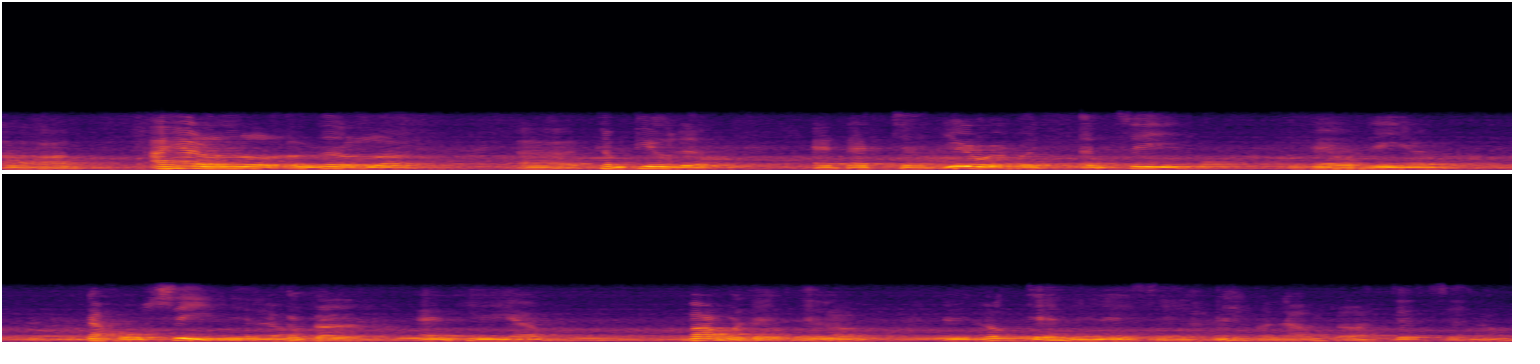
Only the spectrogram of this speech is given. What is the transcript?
uh, I had a little, a little uh, computer and that uh, you You put and see uh, the, uh, the whole scene, you know Okay. and he uh, borrowed it, you know. And he looked in and he said, I never know like this, you know.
